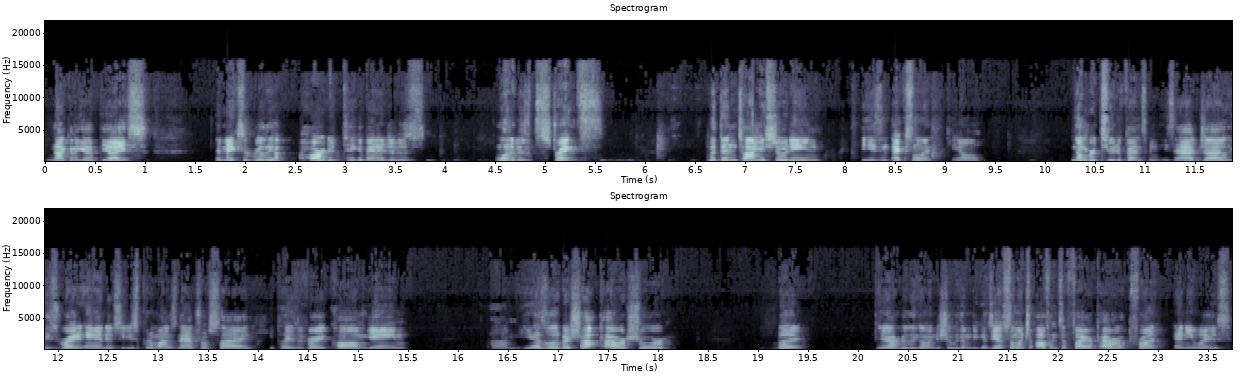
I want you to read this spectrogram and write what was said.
not going to get up the ice? It makes it really hard to take advantage of his one of his strengths. But then Tommy Sjodin, he's an excellent, you know, number two defenseman. He's agile. He's right-handed, so you just put him on his natural side. He plays a very calm game. Um, he has a little bit of shot power, sure, but you're not really going to shoot with him because you have so much offensive firepower up front, anyways.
